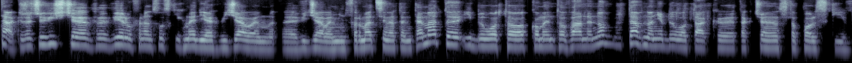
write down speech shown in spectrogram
Tak, rzeczywiście w wielu francuskich mediach widziałem, e, widziałem informacje na ten temat e, i było to komentowane. No, dawno nie było tak, e, tak często Polski w,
